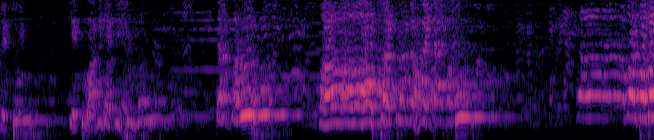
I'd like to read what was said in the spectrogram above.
কিন্তু কিন্তু আমি যে কি শুনলাম ডাকবাবু আপনার কি মনে হয় ডাকবাবু আমার বাবা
